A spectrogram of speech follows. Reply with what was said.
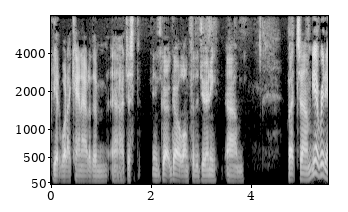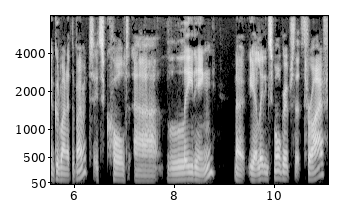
get what I can out of them. Uh, just go go along for the journey. Um, but um, yeah, reading a good one at the moment. It's called uh, Leading. No, yeah, leading small groups that thrive,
